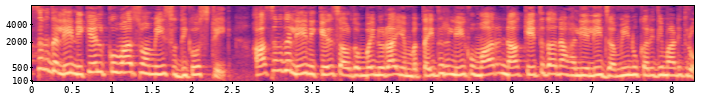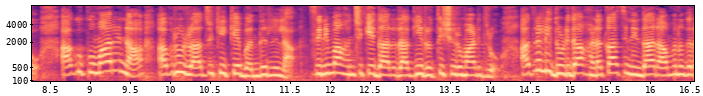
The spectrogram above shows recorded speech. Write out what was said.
ಹಾಸನದಲ್ಲಿ ನಿಖಿಲ್ ಕುಮಾರಸ್ವಾಮಿ ಸುದ್ದಿಗೋಷ್ಠಿ. ಹಾಸನದಲ್ಲಿ ನಿಖಿಲ್ ಸಾವಿರದ ಒಂಬೈನೂರ ಎಂಬತ್ತೈದರಲ್ಲಿ ಕುಮಾರಣ್ಣ ಕೇತಗಾನಹಳ್ಳಿಯಲ್ಲಿ ಜಮೀನು ಖರೀದಿ ಮಾಡಿದ್ರು. ಹಾಗೂ ಕುಮಾರಣ್ಣ ಅವರು ರಾಜಕೀಯಕ್ಕೆ ಬಂದಿರಲಿಲ್ಲ. ಸಿನಿಮಾ ಹಂಚಿಕೆದಾರರಾಗಿ ವೃತ್ತಿ ಶುರು ಮಾಡಿದ್ರು. ಅದರಲ್ಲಿ ದುಡಿದ ಹಣಕಾಸಿನಿಂದ ರಾಮನಗರ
